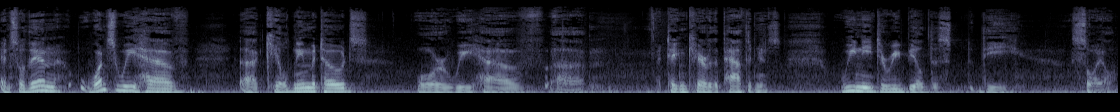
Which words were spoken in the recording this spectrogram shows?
And so then once we have uh, killed nematodes or we have uh, taken care of the pathogens, we need to rebuild this, the soil.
